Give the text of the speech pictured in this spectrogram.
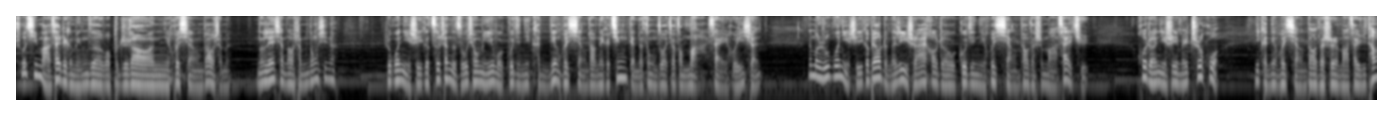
说起马赛这个名字，我不知道你会想到什么，能联想到什么东西呢？如果你是一个资深的足球迷，我估计你肯定会想到那个经典的动作，叫做马赛回旋。那么，如果你是一个标准的历史爱好者，我估计你会想到的是马赛曲；或者你是一枚吃货，你肯定会想到的是马赛鱼汤。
